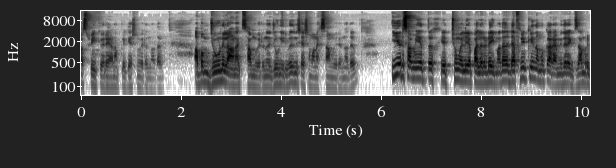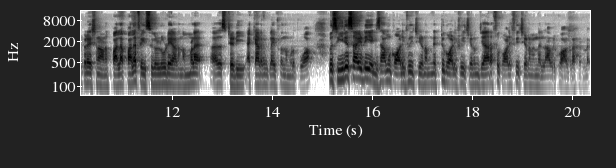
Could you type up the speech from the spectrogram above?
ഫസ്റ്റ് വീക്ക് വരെയാണ് അപ്ലിക്കേഷൻ വരുന്നത്. അപ്പം ജൂണിലാണ് എക്സാം വരുന്നത്. ജൂൺ ഇരുപതിന് ശേഷമാണ് എക്സാം വരുന്നത്. ഈ ഒരു സമയത്ത് ഏറ്റവും വലിയ പലരുടെയും അതായത് ഡെഫിനറ്റ്ലി നമുക്കറിയാം ഇതൊരു എക്സാം പ്രിപ്പറേഷനാണ് പല പല ഫേസുകളിലൂടെയാണ് നമ്മളെ സ്റ്റഡി അക്കാഡമിക് ലൈഫിൽ നമ്മൾ പോവുക അപ്പോൾ സീരിയസ് ആയിട്ട് ഈ എക്സാം ക്വാളിഫൈ ചെയ്യണം നെറ്റ് ക്വാളിഫൈ ചെയ്യണം ജെ ആർ എഫ് ക്വാളിഫൈ ചെയ്യണം എന്ന് എല്ലാവർക്കും ആഗ്രഹമുണ്ട്.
